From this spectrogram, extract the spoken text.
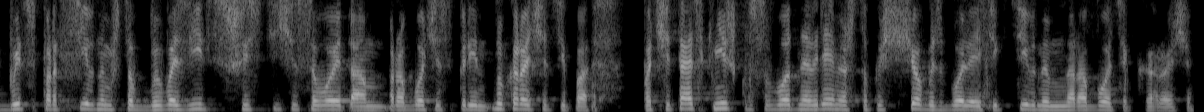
быть спортивным, чтобы вывозить шестичасовой там рабочий спринт. Ну, короче, типа, почитать книжку в свободное время, чтобы еще быть более эффективным на работе, короче.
